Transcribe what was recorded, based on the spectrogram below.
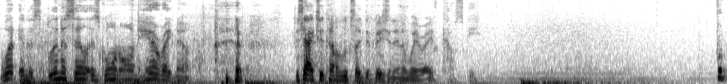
What in the Splinter Cell is going on here right now? this actually kind of looks like Division in a way, right? Kowski. From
